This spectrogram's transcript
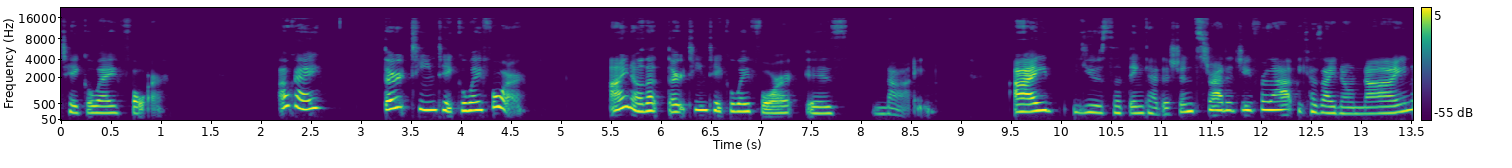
take away 4. Okay, 13 take away 4. I know that 13 take away 4 is 9. I use the think addition strategy for that because I know 9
